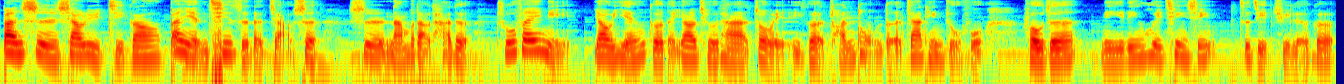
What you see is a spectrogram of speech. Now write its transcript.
办事效率极高。扮演妻子的角色是难不倒他的，除非你要严格的要求他作为一个传统的家庭主妇，否则你一定会庆幸自己娶了个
